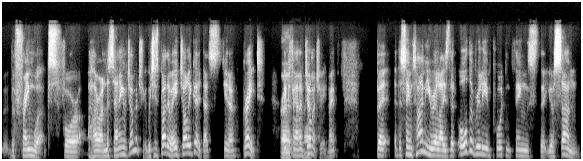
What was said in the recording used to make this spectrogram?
the frameworks for her understanding of geometry, which is, by the way, jolly good. That's you know great. Right, big fan of right. geometry, right? But at the same time, you realize that all the really important things that your son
